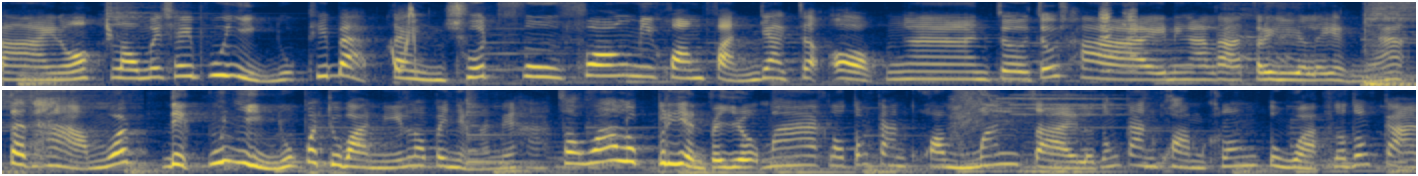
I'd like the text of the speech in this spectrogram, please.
กายเนาะเราไม่ใช่ผู้หญิงยุคที่แบบแต่งชุดฟูฟ่องมีความฝันอยากจะออกงานเจอเจ้าชายในงานราตรีอะไรอย่างเงี้ยแต่ถามว่าเด็กผู้หญิงยุคปัจจุบันนี้เราเป็นอย่างนั้นไหมคะจะว่าเราเปลี่ยนไปเยอะมาก เราต้องการความมั่นใจ เราต้องการความคล่องตัว เราต้องการ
